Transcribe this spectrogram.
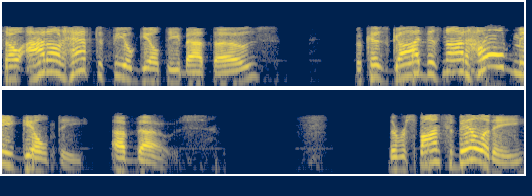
So I don't have to feel guilty about those because God does not hold me guilty of those. The responsibility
